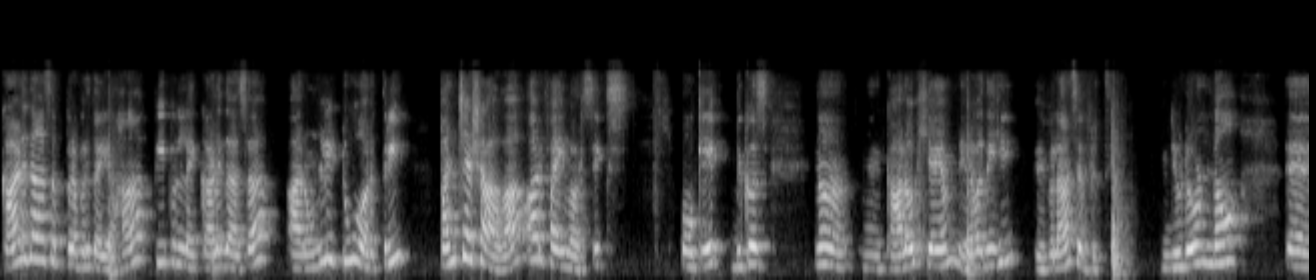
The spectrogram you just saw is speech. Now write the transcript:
kalidasa prabhutayah people like kalidasa are only two or three panchashava or five or six okay because no kalohyayam niravadihi vipulas vritti you don't know uh,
